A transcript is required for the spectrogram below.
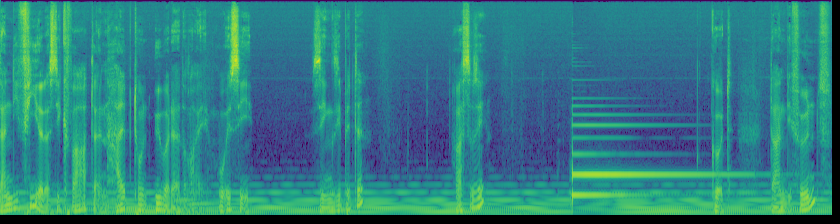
Dann die 4, das ist die Quarte, ein Halbton über der 3. Wo ist sie? Singen Sie bitte. Hast du sie? Gut. Dann die 5.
